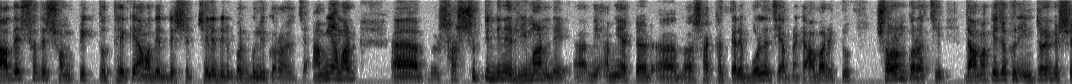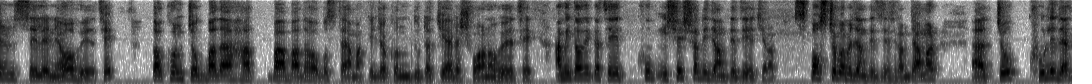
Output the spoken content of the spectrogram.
তাদের সাথে সম্পৃক্ত থেকে আমাদের দেশের ছেলেদের উপর গুলি করা হয়েছে। আমি আমার সাতষট্টি দিনের রিমান্ডে আমি আমি একটা সাক্ষাৎকারে বলেছি, আপনাকে আবার একটু স্মরণ করাচ্ছি যে আমাকে যখন ইন্টারোগেশন সেলে নেওয়া হয়েছে, তখন চোখ বাঁধা, হাত পা বাঁধা অবস্থায় আমাকে যখন দুটা চেয়ারে শোয়ানো হয়েছে, আমি তাদের কাছে খুব ইসের সাথে জানতে চেয়েছিলাম, স্পষ্টভাবে জানতে চেয়েছিলাম যে আমার চোখ খুলে দেন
